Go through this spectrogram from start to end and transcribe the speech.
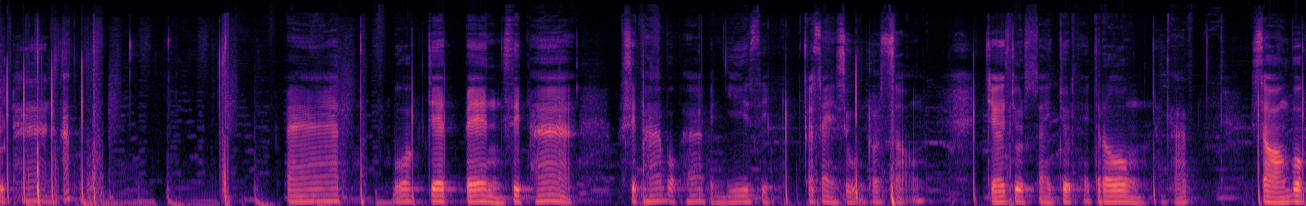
2.5 นะครับ 8 บวก 7 เป็น 15 15บวก5เป็น 20 ก็ใส่ศูนย์ทด 2 เจอจุดใส่จุดให้ตรงนะครับ2บวก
